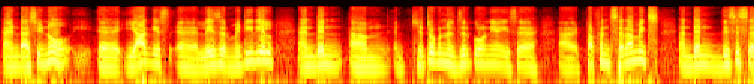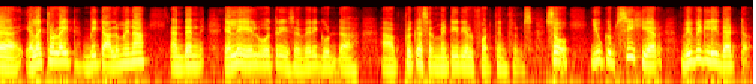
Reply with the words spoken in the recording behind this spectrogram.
and as you know uh, YAG is laser material and then um, tetragonal zirconia is a, a toughened ceramics and then this is a electrolyte beta alumina and then LaAlO3 is a very good uh, uh, precursor material for thin films. So you could see here vividly that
